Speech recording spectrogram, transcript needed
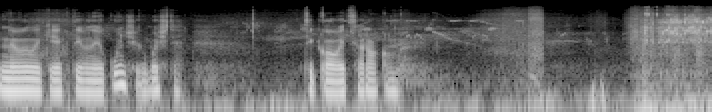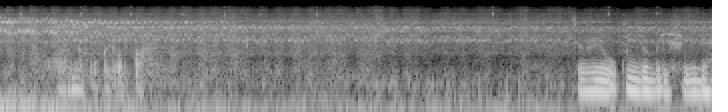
Невеликий активний окунчик, бачите, цікавиться раком. Гарна покльовка. Це вже окунь добріше йде.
